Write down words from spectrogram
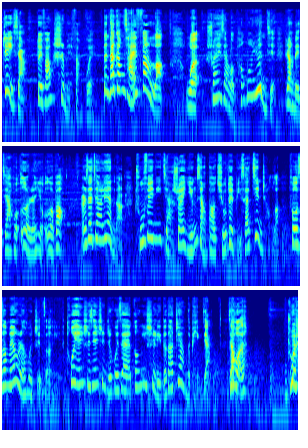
这下对方是没犯规，但他刚才犯了。我摔一下，我碰碰运气，让这家伙恶人有恶报。而在教练那儿，除非你假摔影响到球队比赛进程了，否则没有人会指责你。拖延时间，甚至会在更衣室里得到这样的评价：小伙子，你出来，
